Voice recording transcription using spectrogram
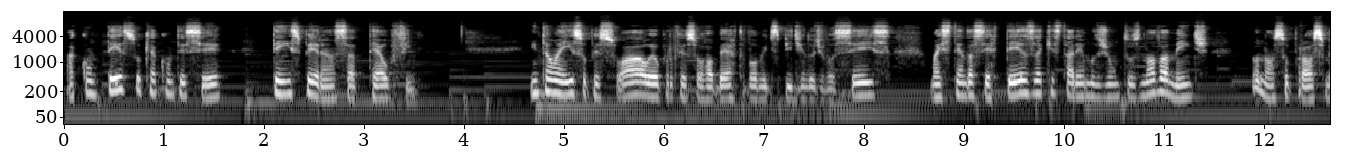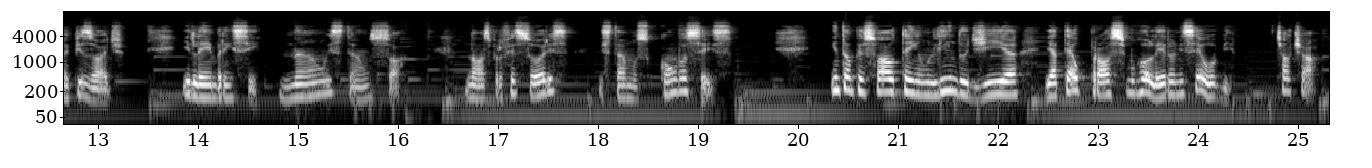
aconteça o que acontecer, tem esperança até o fim. Então é isso, pessoal. Eu, professor Roberto, vou me despedindo de vocês, mas tendo a certeza que estaremos juntos novamente no nosso próximo episódio. E lembrem-se, não estão só. Nós, professores, estamos com vocês. Então, pessoal, tenham um lindo dia e até o próximo Roleiro Uniceub. Tchau, tchau.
